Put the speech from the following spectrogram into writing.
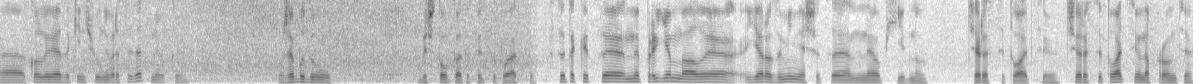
е, коли я закінчу університет, ну, вже буду відштовхуватися від ситуації. Все-таки це неприємно, але є розуміння, що це необхідно через ситуацію. Через ситуацію на фронті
